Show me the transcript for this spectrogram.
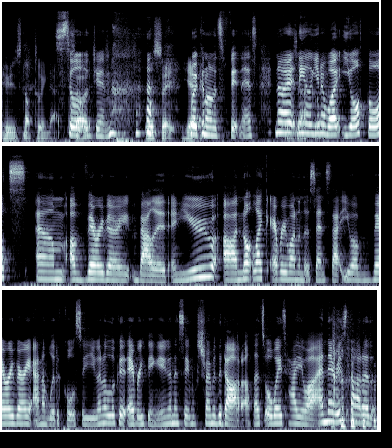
who's not doing that. Still So at the gym. We'll see. Yeah. Working on its fitness. No, Neel, you know what? Your thoughts um, are very, very valid. And you are not like everyone in the sense that you are very, very analytical. So you're going to look at everything. You're going to say, well, show me the data. That's always how you are. And there is data.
